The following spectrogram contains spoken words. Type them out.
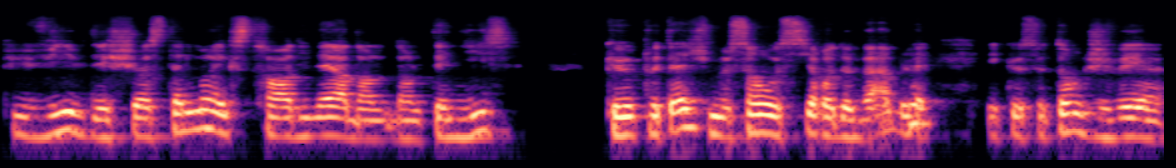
pu vivre des choses tellement extraordinaires dans, le tennis que peut-être je me sens aussi redevable et que ce temps que je vais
